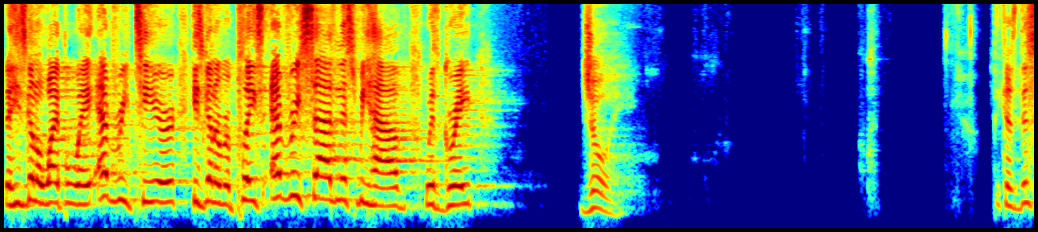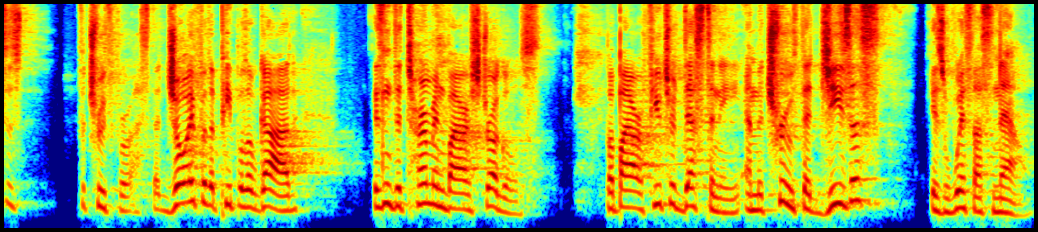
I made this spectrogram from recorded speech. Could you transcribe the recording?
That He's going to wipe away every tear. He's going to replace every sadness we have with great joy. Because this is the truth for us that joy for the people of God isn't determined by our struggles, but by our future destiny and the truth that Jesus is with us now.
